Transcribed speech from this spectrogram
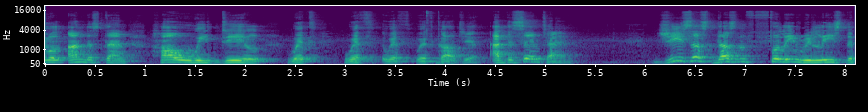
will understand how we deal with, with, with, with culture. At the same time, Jesus doesn't fully release the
